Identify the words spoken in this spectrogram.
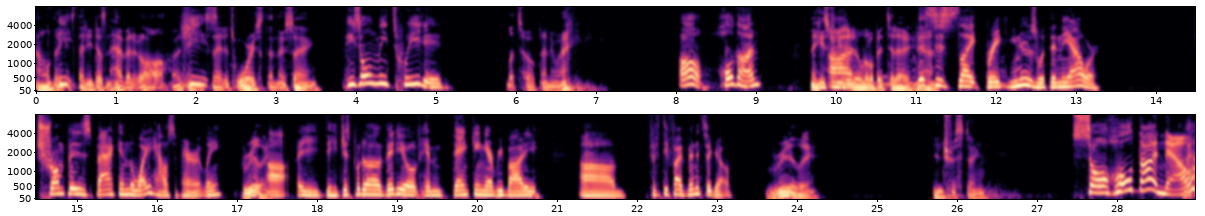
I don't think He- it's that he doesn't have it at all. I think it's that it's worse than they're saying. he's only tweeted. Let's hope anyway. Oh, hold on. He's tweeted a little bit today. This yeah. is like breaking news within the hour. Trump is back in the White House apparently. really Uh, he, he just put a video of him thanking everybody um, 55 minutes ago. really interesting. So hold on now.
